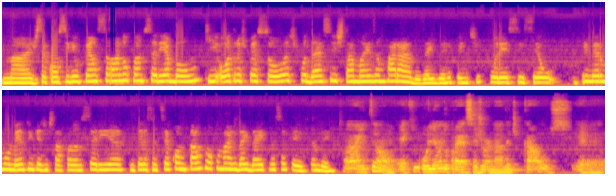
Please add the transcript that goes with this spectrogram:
mas você conseguiu pensar no quanto seria bom que outras pessoas pudessem estar mais amparadas. Aí, de repente, por esse seu o primeiro momento em que a gente está falando seria interessante você contar um pouco mais da ideia que você teve também. Ah, então, é que olhando para essa jornada de caos, é,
